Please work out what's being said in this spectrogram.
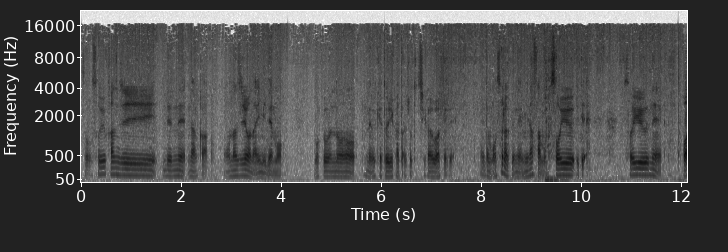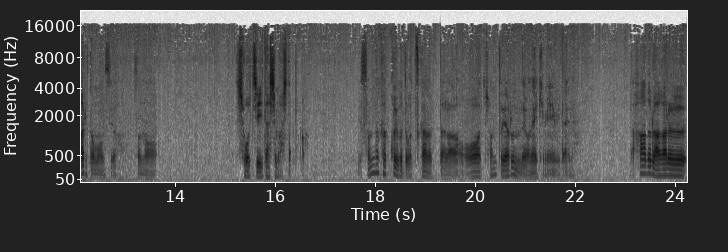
そう、そういう感じでね、なんか、同じような意味でも、僕の、ね、受け取り方はちょっと違うわけで。えでもおそらくね、皆さんもそういう、で、そういうね、とこあると思うんですよ。その、承知いたしましたとか。そんなかっこいい言葉使うんだったら、おおちゃんとやるんだよね、君、みたいな。ハードル上がる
